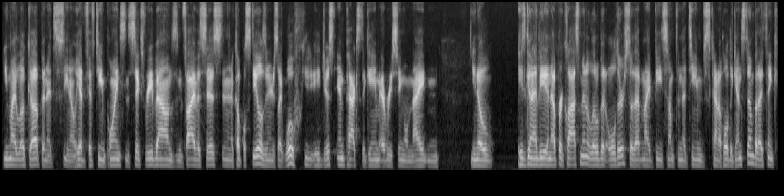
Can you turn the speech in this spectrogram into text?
you might look up and it's, you know, he had 15 points and six rebounds and five assists and a couple steals. And you're just like, whoa, he, he just impacts the game every single night. And, you know, he's going to be an upperclassman, a little bit older. So that might be something that teams kind of hold against him. But I think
